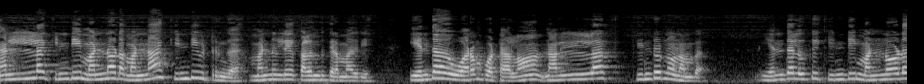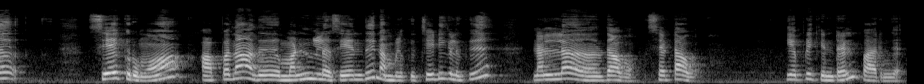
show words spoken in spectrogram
நல்லா கிண்டி மண்ணோட மண்ணாக கிண்டி விட்டுருங்க. மண்ணுலேயே கலந்துக்கிற மாதிரி. எந்த உரம் போட்டாலும் நல்லா கிண்டணும் நம்ம. எந்த அளவுக்கு கிண்டி மண்ணோட சேர்க்குறோமோ அப்போ தான் அது மண்ணில் சேர்ந்து நம்மளுக்கு செடிகளுக்கு நல்லா இதாகும் செட் ஆகும். எப்படி கிண்டுறேன்னு பாருங்கள்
